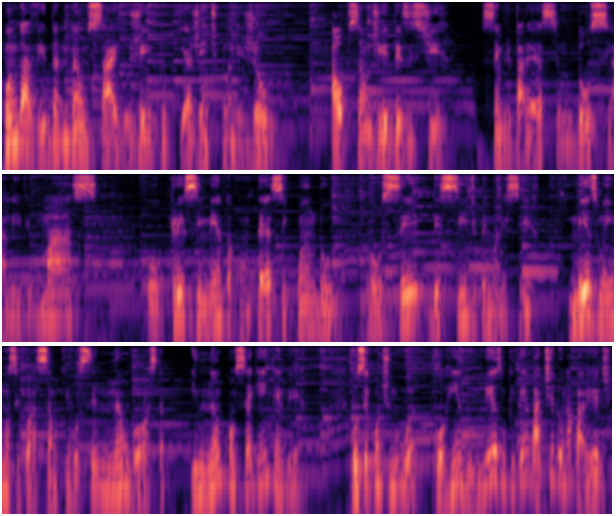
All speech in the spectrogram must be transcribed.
Quando a vida não sai do jeito que a gente planejou, a opção de desistir sempre parece um doce alívio, mas o crescimento acontece quando você decide permanecer, mesmo em uma situação que você não gosta e não consegue entender. Você continua correndo mesmo que tenha batido na parede.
